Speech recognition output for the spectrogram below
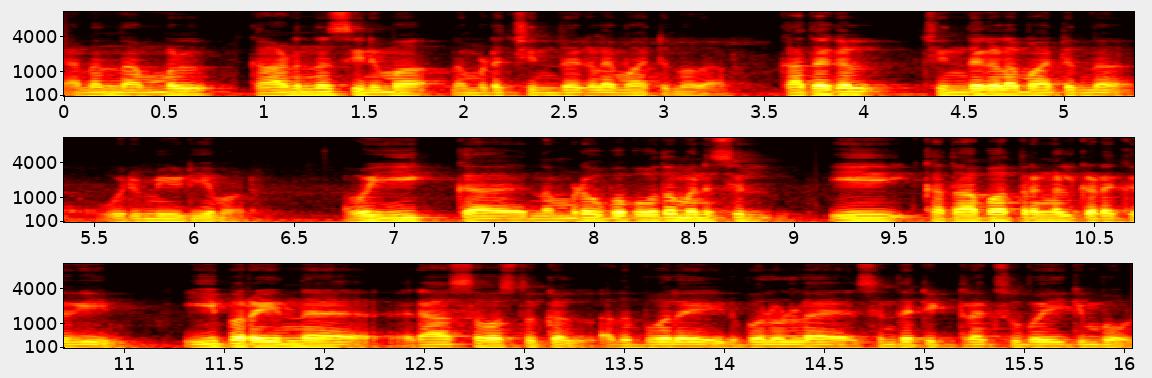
കാരണം നമ്മൾ കാണുന്ന സിനിമ നമ്മുടെ ചിന്തകളെ മാറ്റുന്നതാണ്. കഥകൾ ചിന്തകളെ മാറ്റുന്ന ഒരു മീഡിയമാണ് അപ്പോൾ ഈ നമ്മുടെ ഉപബോധ മനസ്സിൽ ഈ കഥാപാത്രങ്ങൾ കിടക്കുകയും ഈ പറയുന്ന രാസവസ്തുക്കൾ അതുപോലെ ഇതുപോലുള്ള സിന്തറ്റിക് ഡ്രഗ്സ് ഉപയോഗിക്കുമ്പോൾ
